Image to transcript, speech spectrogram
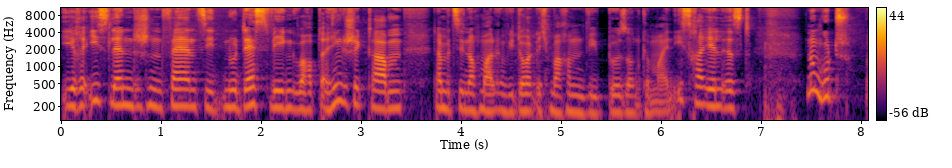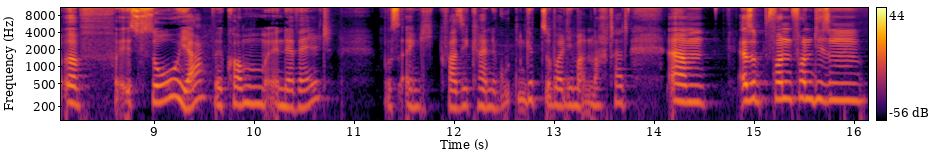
ihre isländischen Fans sie nur deswegen überhaupt dahin geschickt haben, damit sie nochmal irgendwie deutlich machen, wie böse und gemein Israel ist. Nun gut, äh, ist so, ja, willkommen in der Welt, wo es eigentlich quasi keine Guten gibt, sobald jemand Macht hat. Ähm, also von, von diesem,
